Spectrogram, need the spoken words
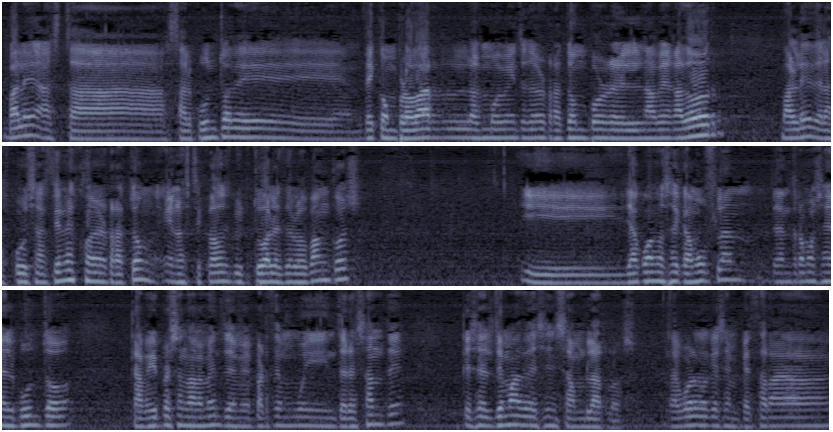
¿vale? Hasta, hasta el punto de, de, comprobar los movimientos del ratón por el navegador, ¿vale? De las pulsaciones con el ratón en los teclados virtuales de los bancos. Y ya cuando se camuflan, ya entramos en el punto que a mí personalmente me parece muy interesante, que es el tema de desensamblarlos. ¿De acuerdo? Que es empezar a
